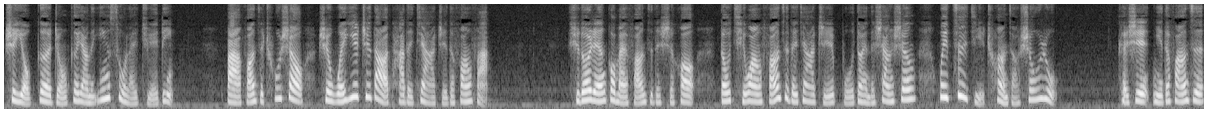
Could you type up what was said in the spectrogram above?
是由各种各样的因素来决定。把房子出售是唯一知道它的价值的方法。许多人购买房子的时候，都期望房子的价值不断的上升，为自己创造收入。可是，你的房子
